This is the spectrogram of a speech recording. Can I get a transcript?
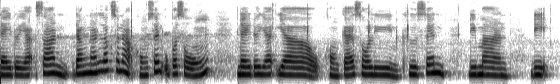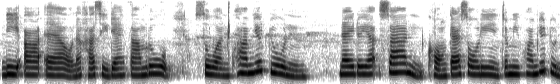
ในระยะสั้น ดังนั้นลักษณะของเส้นอุปสงค์ในระยะยาวของแก๊สโซลีน คือเส้นดีมาน DRL นะคะ สีแดงตามรูป ส่วนความยืดหยุ่น ในระยะสั้นของแก๊สโซลีนจะมีความยืดหยุ่น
